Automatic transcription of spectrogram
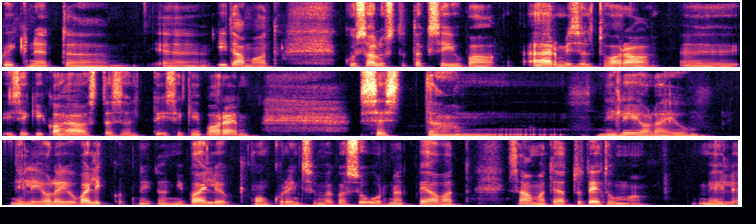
kõik need äh, äh, idamaad, kus alustatakse juba äärmiselt vara äh,, isegi kaheaastaselt, isegi varem, sest ähm, neil ei ole ju neil ei ole ju valikut, neid on nii palju, konkurents on väga suur, nad peavad saama teatud edumaa. Meil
